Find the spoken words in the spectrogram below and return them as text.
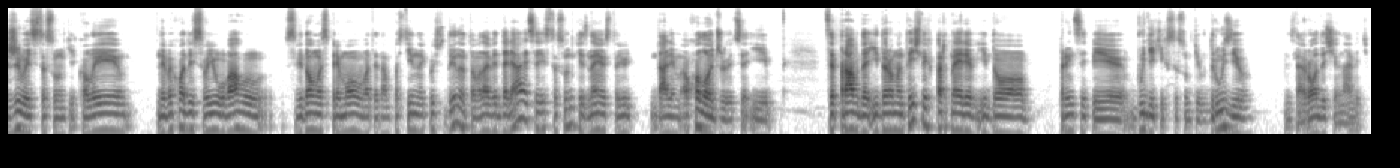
живить стосунки. Коли не виходить свою увагу свідомо спрямовувати там постійно якусь людину, то вона віддаляється, і стосунки з нею стають далі охолоджуються. І це правда і до романтичних партнерів, і до, в принципі, будь-яких стосунків, друзів, не знаю, родичів навіть.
